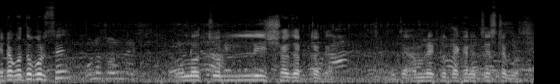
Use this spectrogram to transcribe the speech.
এটা কত পড়ছে? উনচল্লিশ হাজার টাকা। আচ্ছা আমরা একটু দেখানোর চেষ্টা করছি।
